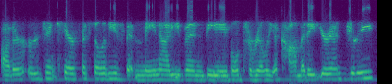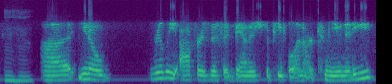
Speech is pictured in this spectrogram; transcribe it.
other urgent care facilities that may not even be able to really accommodate your injury, mm-hmm. uh, you know, really offers this advantage to people in our community.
